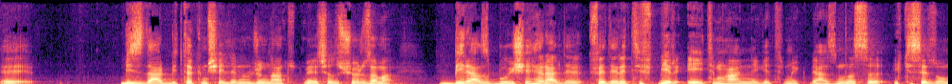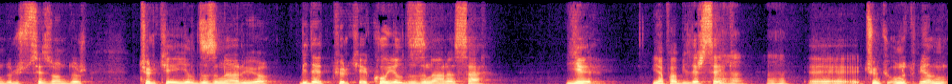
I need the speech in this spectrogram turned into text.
Ee, bizler bir takım şeylerin ucundan tutmaya çalışıyoruz ama biraz bu işi herhalde federatif bir eğitim haline getirmek lazım. Nasıl iki sezondur, üç sezondur Türkiye yıldızını arıyor. Bir de Türkiye ko yıldızını arasa yı yapabilirsek e, çünkü unutmayalım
